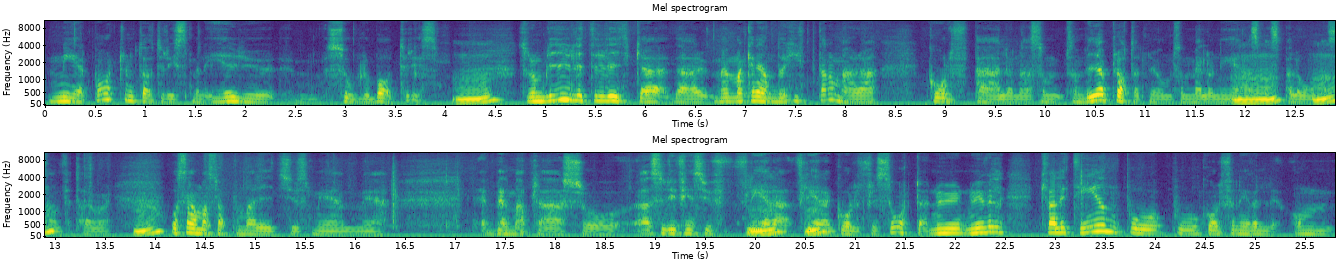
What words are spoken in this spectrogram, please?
merparten av turismen är ju sol och badturism. Mm. Så de blir ju lite lika där men man kan ändå hitta de här eh, golfpärlorna som, som vi har pratat nu om som Meloneras, Mm. Mas Palomas, Mm. Tower. Mm. Och samma sak på Mauritius med, med Belma Plage och alltså det finns ju flera, Mm. flera Mm. golfresorter. Nu, nu är väl kvaliteten på, på golfen är väl om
